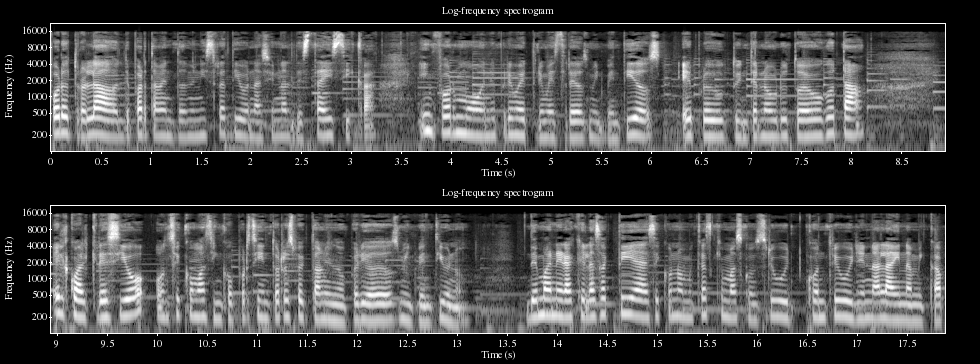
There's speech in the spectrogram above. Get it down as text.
Por otro lado, el Departamento Administrativo Nacional de Estadística informó en el primer trimestre de 2022 el Producto Interno Bruto de Bogotá el cual creció 11,5% respecto al mismo periodo de 2021. De manera que las actividades económicas que más contribuyen a la dinámica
